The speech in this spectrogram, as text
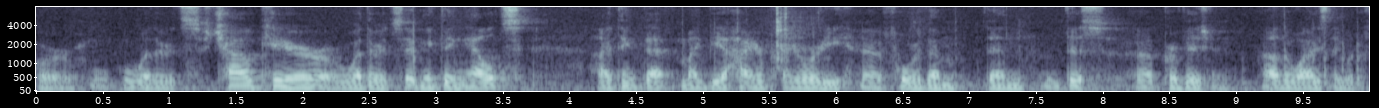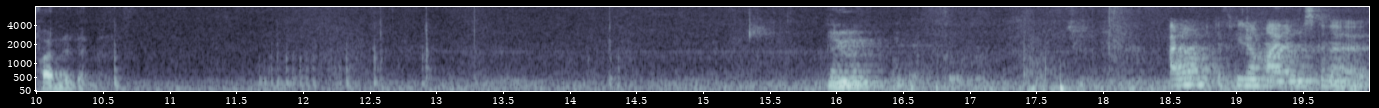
or whether it's childcare or whether it's anything else. I think that might be a higher priority uh, for them than this uh, provision. Otherwise, they would have funded it. You, I don't, if you don't mind, I'm just gonna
